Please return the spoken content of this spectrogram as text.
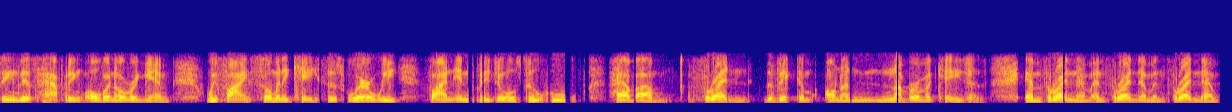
seen this happening over and over again. We find so many cases where we find individuals who, who have um, threatened the victim on a number of occasions and threaten them and threaten them and threaten them,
